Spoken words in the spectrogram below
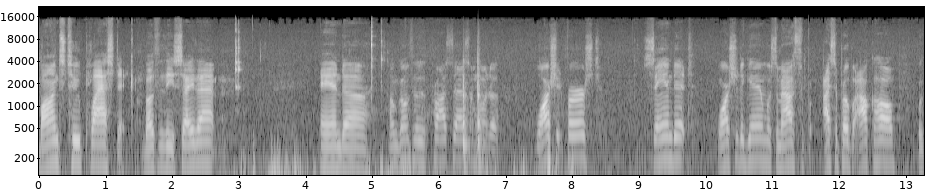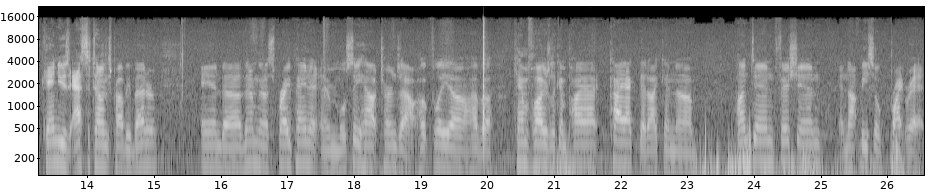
Bonds to plastic. Both of these say that. And uh, I'm going through the process. I'm going to wash it first, sand it, wash it again with some isopropyl alcohol. We can use acetone, it's probably better. And uh, then I'm going to spray paint it and we'll see how it turns out. Hopefully uh, I'll have a camouflage looking kayak that I can um, hunt in, fish in, and not be so bright red.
